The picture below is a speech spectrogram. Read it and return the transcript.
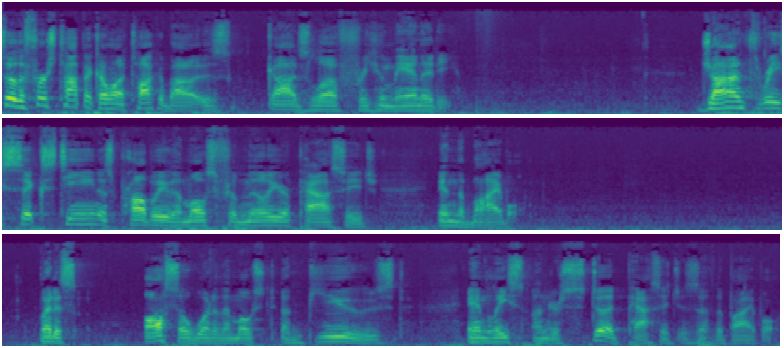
So, the first topic I want to talk about is God's love for humanity. John 3:16 is probably the most familiar passage in the Bible. But it's also one of the most abused and least understood passages of the Bible,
